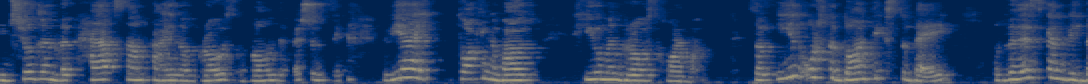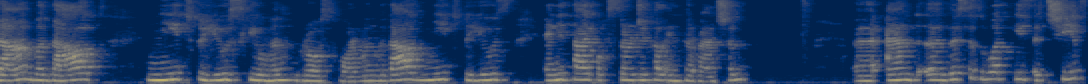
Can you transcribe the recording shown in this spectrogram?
in children that have some kind of growth bone deficiency, we are talking about human growth hormone. So in orthodontics today, this can be done without need to use human growth hormone, without need to use any type of surgical intervention. Uh, and uh, this is what is achieved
